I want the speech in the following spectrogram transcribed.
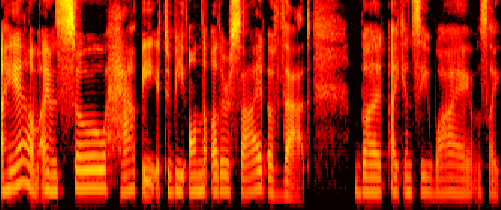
I am. I'm so happy to be on the other side of that. But I can see why it was like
